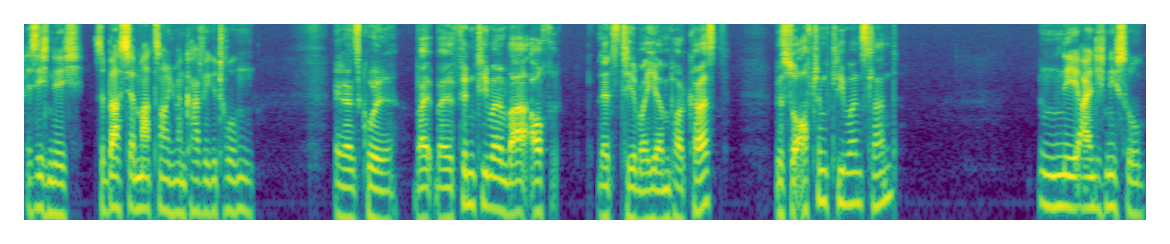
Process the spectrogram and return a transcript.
weiß ich nicht, Sebastian Matzen habe ich meinen Kaffee getrunken. Ja, ganz cool. Weil, weil Finn Kliman war auch letztes Thema hier im Podcast. Bist du oft im Klimansland? Nee, eigentlich nicht so.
